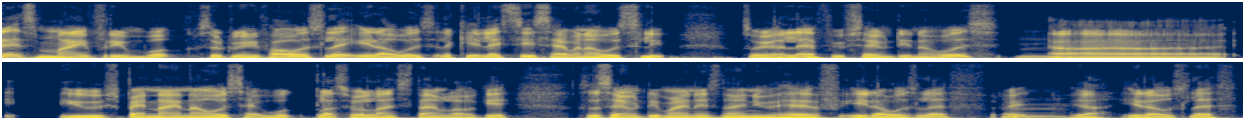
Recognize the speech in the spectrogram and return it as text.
That's my framework. So 24 hours, like 8 hours, okay, let's say 7 hours sleep. So you're left with 17 hours. Uh, you spend 9 hours at work plus your lunch time, lah, okay? So 70 minus 9, you have 8 hours left, right? Mm. Yeah, 8 hours left.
